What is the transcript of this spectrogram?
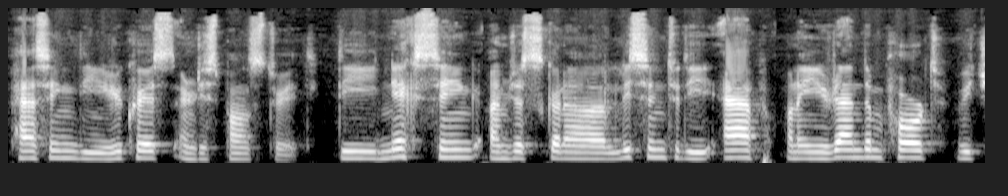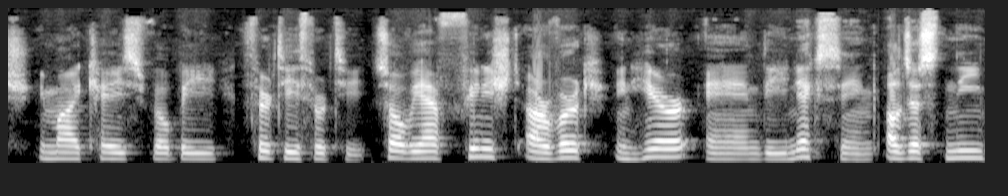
passing the request and response to it. The next thing I'm just gonna listen to the app on a random port which in my case will be 3030. So we have finished our work in here and the next thing I'll just need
